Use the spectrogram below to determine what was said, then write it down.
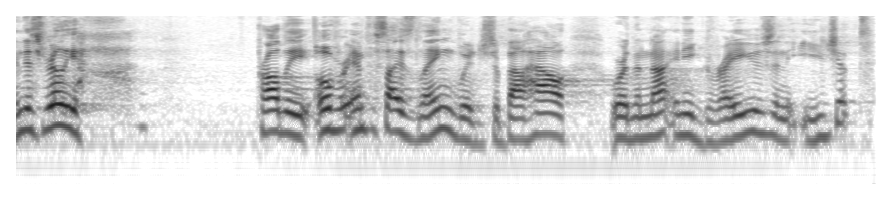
in this really probably overemphasized language about how were there not any graves in Egypt,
